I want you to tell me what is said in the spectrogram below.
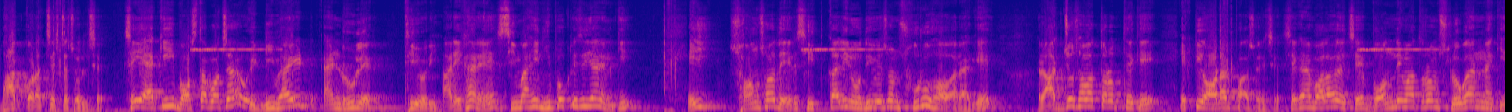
ভাগ করার চেষ্টা চলছে। সেই একই বস্তা পচা ওই ডিভাইড অ্যান্ড রুলের থিওরি আর এখানে সীমাহীন হিপোক্রেসি জানেন কি? এই সংসদের শীতকালীন অধিবেশন শুরু হওয়ার আগে রাজ্যসভার তরফ থেকে একটি অর্ডার পাস হয়েছে সেখানে বলা হয়েছে বন্দে মাতরম স্লোগান নাকি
